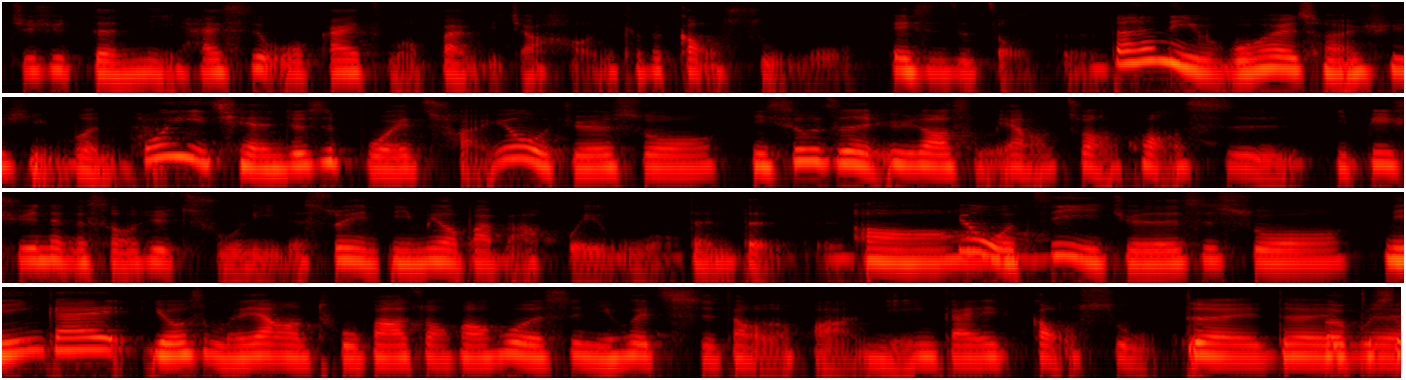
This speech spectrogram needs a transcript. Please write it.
继续等你，还是我该怎么办比较好？你可不可以告诉我？类似这种的。但是你不会传讯息问他我以前就是不会传，因为我觉得说你是不是真的遇到什么样的状况，是你必须那个时候去处理的，所以你没有办法回我等等的。哦，因为我自己觉得是说，你应该有什么样的突发状况，或者是你会迟到的话，你应该告诉我，对对，而不是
